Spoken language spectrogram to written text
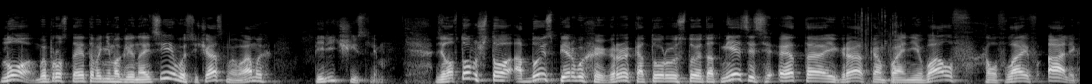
но вы просто этого не могли найти, вот сейчас мы вам их перечислим. Дело в том, что одной из первых игр, которую стоит отметить, это игра от компании Valve Half-Life Alyx.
